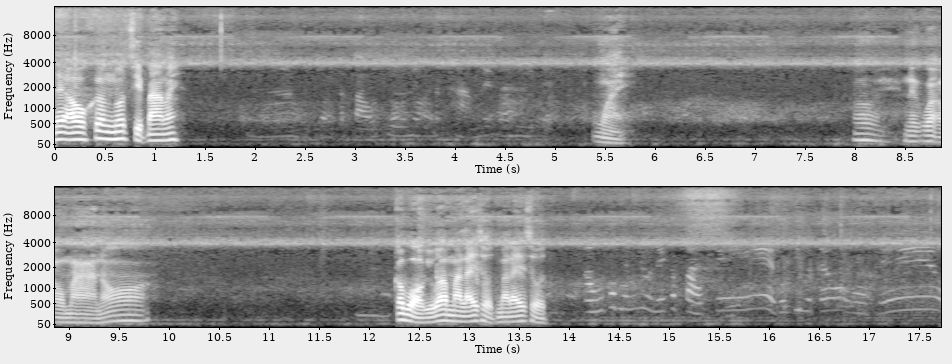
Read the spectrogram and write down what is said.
ได้เอาเครื่องโน้ตสิบมาไหมไหวโอ้ยนึกว่าเอามาเนาะก็บอกอยู่ว่ามาไลฟ์สดมาไลฟ์สด เอาก็มันอยู่ในกระเป๋าเป้พวกพี่มันก็เอาออกแล้ว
